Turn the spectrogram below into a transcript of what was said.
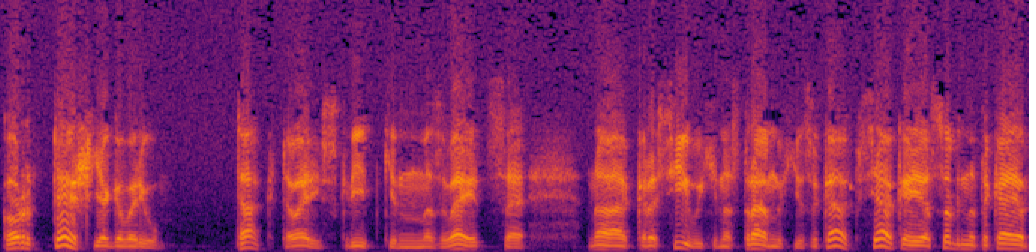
Кортеж, я говорю. Так, товарищ Скрипкин, называется на красивых иностранных языках всякая, особенно такая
